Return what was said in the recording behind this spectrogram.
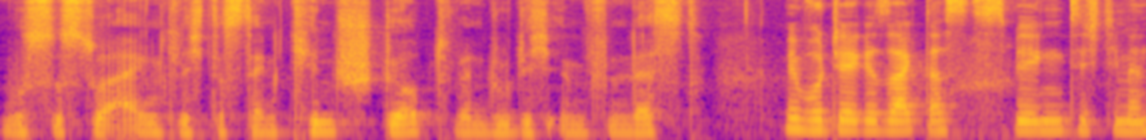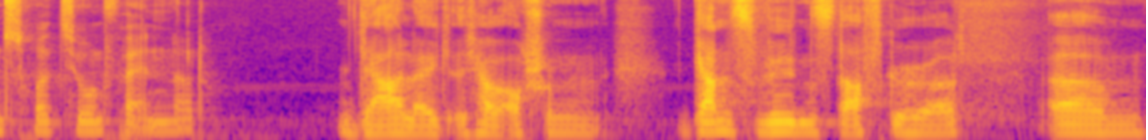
wusstest du eigentlich, dass dein Kind stirbt, wenn du dich impfen lässt? mir wurde ja gesagt, dass deswegen sich die Menstruation verändert. Ja, like, ich habe auch schon ganz wilden Stuff gehört. Ähm,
